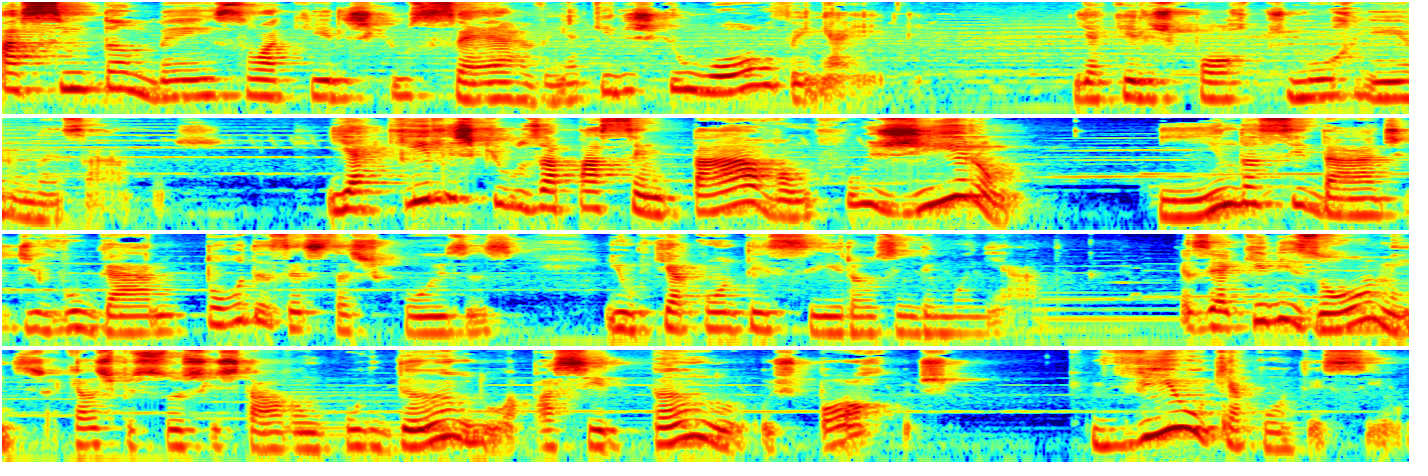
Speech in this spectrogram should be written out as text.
Assim também são aqueles que o servem, aqueles que o ouvem a ele. E aqueles porcos morreram nas águas. E aqueles que os apacentavam fugiram. E indo à cidade, divulgaram todas estas coisas e o que acontecera aos endemoniados. Quer dizer, aqueles homens, aquelas pessoas que estavam cuidando, apacetando os porcos, viu o que aconteceu.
